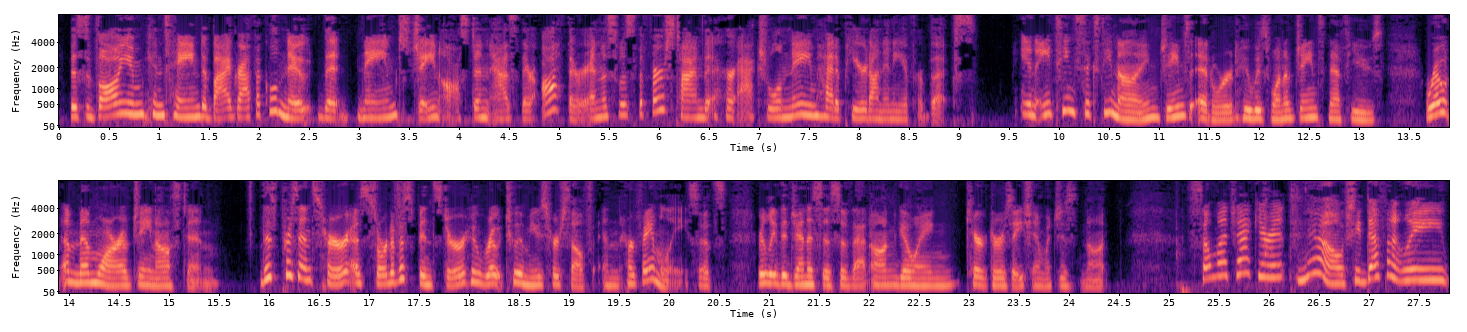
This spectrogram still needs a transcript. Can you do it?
This volume contained a biographical note that named Jane Austen as their author, and this was the first time that her actual name had appeared on any of her books. In 1869, James Edward, who was one of Jane's nephews, wrote a memoir of Jane Austen. This presents her as sort of a spinster who wrote to amuse herself and her family. So it's really the genesis of that ongoing characterization, which is not so much accurate. No, she definitely,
